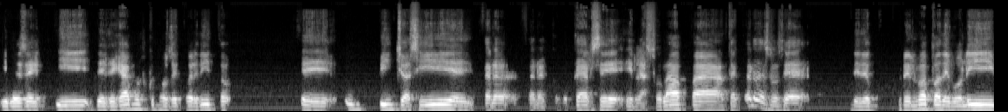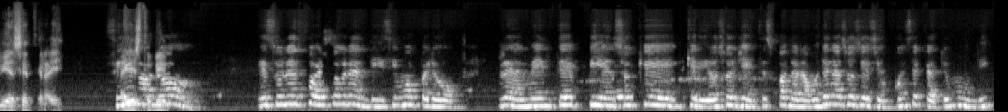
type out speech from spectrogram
Y, desde, y dejamos como recuerdito eh, un pincho así eh, para, para, colocarse en la solapa, ¿te acuerdas? O sea, de, el mapa de Bolivia, etcétera. Ahí, sí, no, Es un esfuerzo grandísimo, pero realmente pienso que, queridos oyentes, cuando hablamos de la Asociación Consecratio Mundi,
